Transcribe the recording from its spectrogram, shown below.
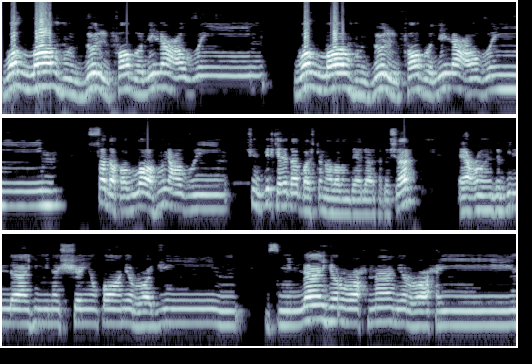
vallahu zul fadlil azim. Vallahu zul fadlil azim. Sadakallahul azim. Şimdi bir kere daha baştan alalım değerli arkadaşlar أعوذ بالله من الشيطان الرجيم. بسم الله الرحمن الرحيم.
